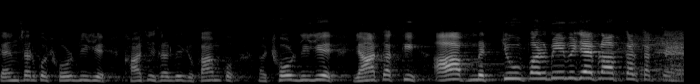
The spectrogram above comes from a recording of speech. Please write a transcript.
कैंसर को छोड़ दीजिए, खांसी, सर्दी, जुकाम को छोड़ दीजिए, यहाँ तक कि आप मृत्यु पर भी विजय प्राप्त कर सकते हैं।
